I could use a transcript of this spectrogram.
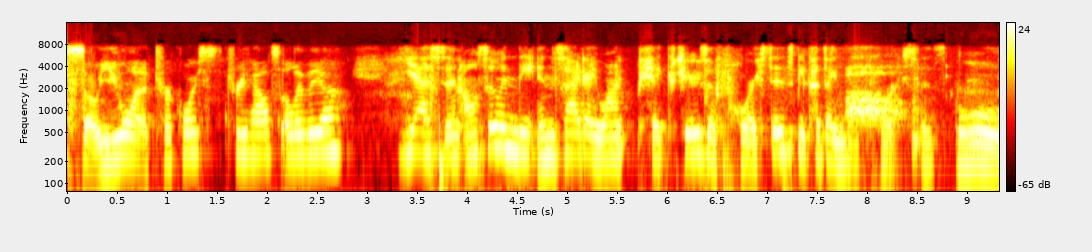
So you want a turquoise treehouse, Olivia? Yes, and also in the inside, I want pictures of horses because I love horses, Ooh.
